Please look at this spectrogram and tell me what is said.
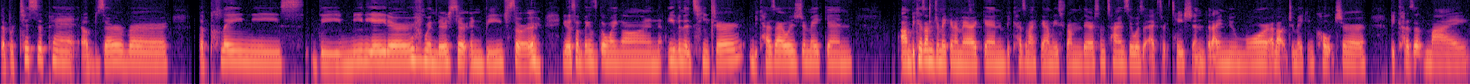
the participant, observer, the play the mediator when there's certain beefs or you know something's going on, even the teacher because I was Jamaican, um, because I'm Jamaican American, because my family's from there. Sometimes there was an expectation that I knew more about Jamaican culture because of my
